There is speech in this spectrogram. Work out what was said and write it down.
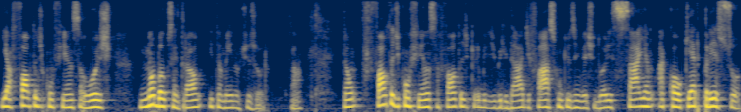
e a falta de confiança hoje no Banco Central e também no Tesouro. Tá? Então, falta de confiança, falta de credibilidade faz com que os investidores saiam a qualquer preço,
